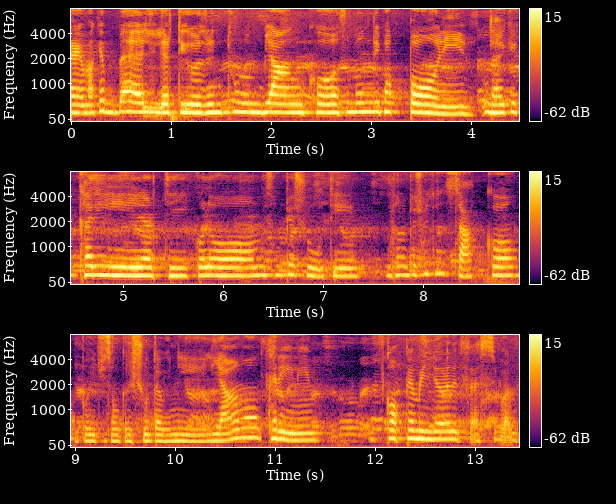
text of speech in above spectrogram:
Dai, ma che belli gli articoli 31 in bianco, sembrano dei papponi. Dai, che carini l'articolo, mi sono piaciuti, mi sono piaciuti un sacco. Poi ci sono cresciuta, quindi li amo. Carini, coppia migliore del festival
